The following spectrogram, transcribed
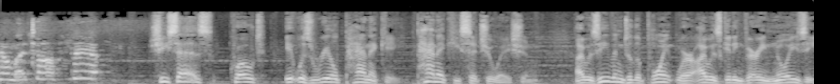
on my top lip. She says, quote, it was real panicky, panicky situation. I was even to the point where I was getting very noisy,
